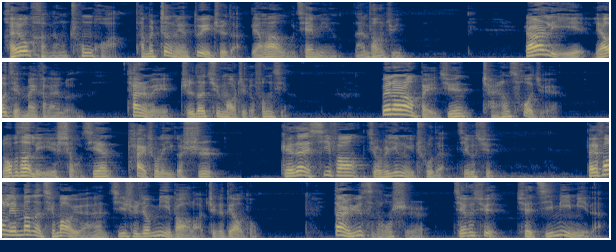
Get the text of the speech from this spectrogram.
很有可能冲垮他们正面对峙的两万五千名南方军。然而，李了解麦克莱伦，他认为值得去冒这个风险。为了让北军产生错觉，罗伯特·李首先派出了一个师，给在西方九十英里处的杰克逊。北方联邦的情报员及时就密报了这个调动，但是与此同时，杰克逊却极秘密地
